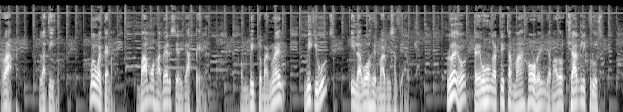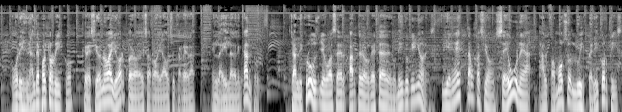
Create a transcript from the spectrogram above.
rap latino. Muy buen tema. Vamos a ver si el gas pela. Con Víctor Manuel, Mickey Woods y la voz de Marvin Santiago. Luego tenemos un artista más joven llamado Charlie Cruz, original de Puerto Rico, creció en Nueva York, pero ha desarrollado su carrera en la Isla del Encanto. Charlie Cruz llegó a ser parte de la orquesta de Domingo Quiñones y en esta ocasión se une al famoso Luis Perico Ortiz,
